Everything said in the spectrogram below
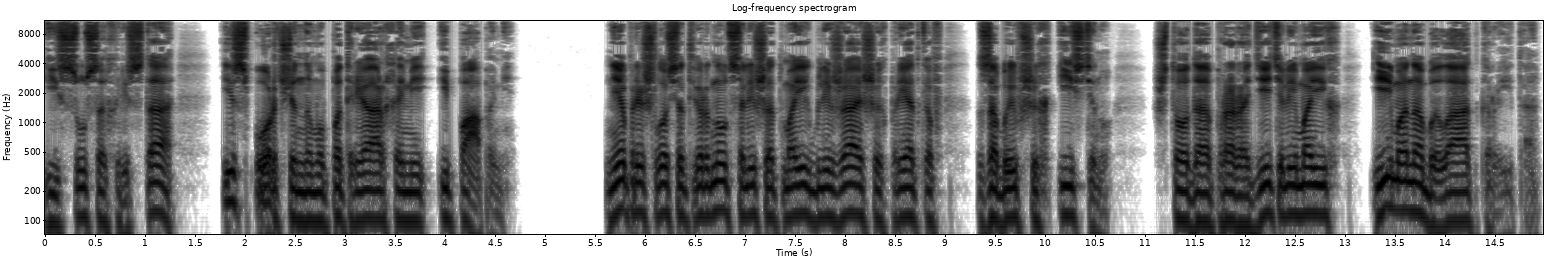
Иисуса Христа, испорченному патриархами и папами. Мне пришлось отвернуться лишь от моих ближайших предков, забывших истину, что до прародителей моих им она была открыта.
